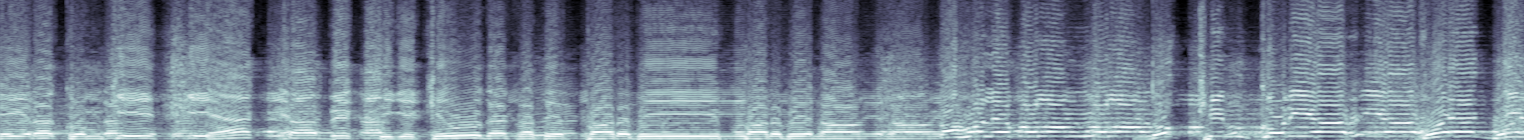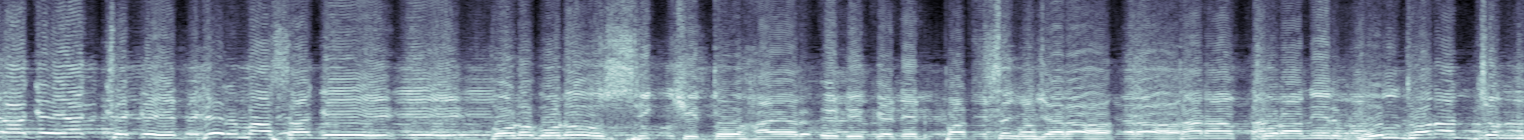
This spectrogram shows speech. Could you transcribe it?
এইরকম কি? একটা ব্যক্তিকে কেউ দেখাতে পারবে পারবে না। তাহলে বলুন, দক্ষিণ কোরিয়ার কয়েকদিন আগে থেকে দেড় মাস আগে বড় বড় শিক্ষিত হায়ার এডুকেটেড পার্সন যারা, তারা কোরআনের ভুল ধরার জন্য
